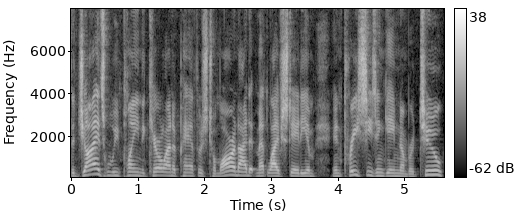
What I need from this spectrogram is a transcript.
The Giants will be playing the Carolina Panthers tomorrow night at MetLife Stadium in preseason game number two.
